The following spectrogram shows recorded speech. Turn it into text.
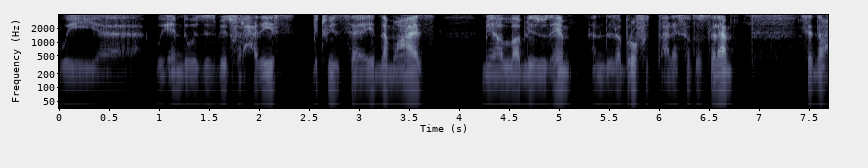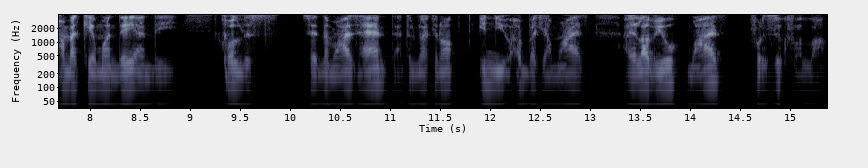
we uh, we end with this beautiful hadith between Sayyidina Muaz, may Allah please with him, and the Prophet عليه الصلاة والسلام. Sayyidina Muhammad came one day and he hold this Sayyidina Muaz's hand and told him like, you know, إني أحبك يا Muaz. I love you, Muaz, for the sake of Allah.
